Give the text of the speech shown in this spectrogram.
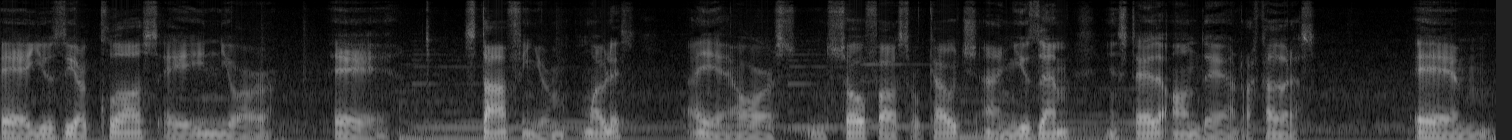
uh, use your claws uh, in your stuff in your muebles or sofas or couch and use them instead on the rascadoras. Um,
